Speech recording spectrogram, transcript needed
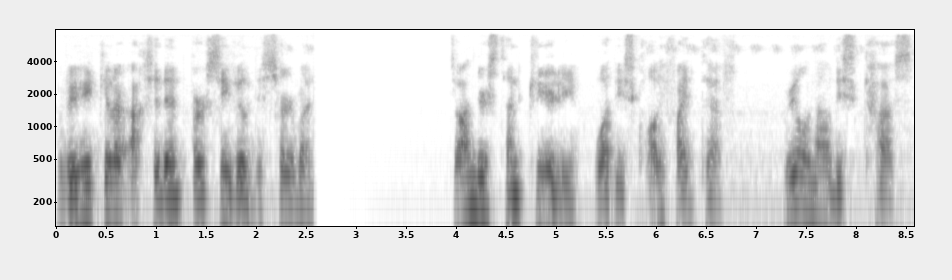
vehicular accident, or civil disturbance. To understand clearly what is qualified theft, we will now discuss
